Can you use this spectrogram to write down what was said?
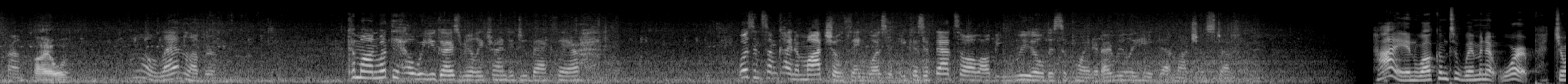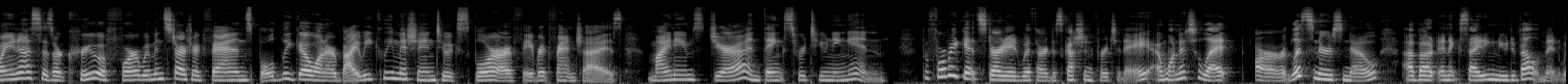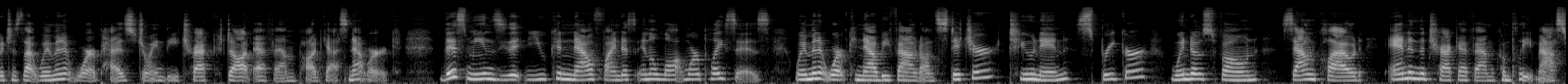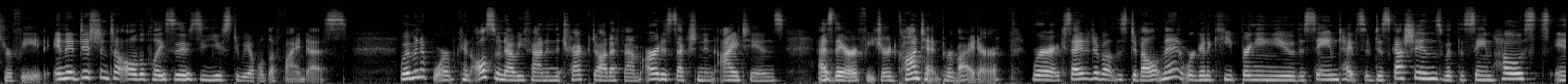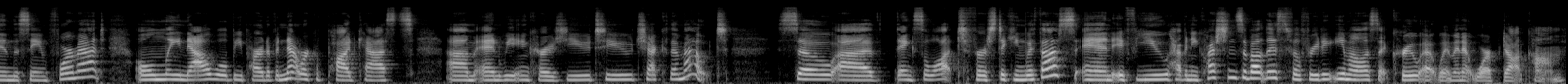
about you? Where are you from? Iowa. Oh, landlubber. Come on, what the hell were you guys really trying to do back there? Wasn't some kind of macho thing, was it? Because if that's all, I'll be real disappointed. I really hate that macho stuff. Hi, and welcome to Women at Warp. Join us as our crew of four women Star Trek fans boldly go on our bi weekly mission to explore our favorite franchise. My name's Jarrah, and thanks for tuning in. Before we get started with our discussion for today, I wanted to let our listeners know about an exciting new development, which is that Women at Warp has joined the Trek.fm podcast network. This means that you can now find us in a lot more places. Women at Warp can now be found on Stitcher, TuneIn, Spreaker, Windows Phone, SoundCloud, and in the Trek FM Complete Master feed, in addition to all the places you used to be able to find us. Women of Warp can also now be found in the Trek.fm artist section in iTunes as they are a featured content provider. We're excited about this development. We're going to keep bringing you the same types of discussions with the same hosts in the same format, only now we'll be part of a network of podcasts, um, and we encourage you to check them out. So, uh, thanks a lot for sticking with us. And if you have any questions about this, feel free to email us at crew at womenatwarp.com.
